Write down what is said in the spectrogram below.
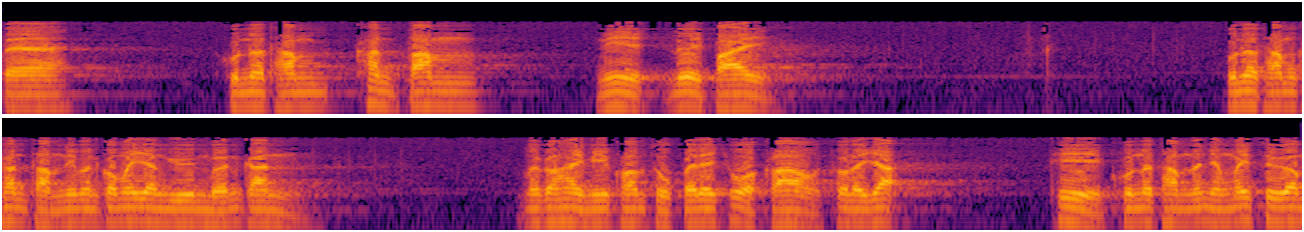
แต่ คุณธรรมขั้นต่ำนี่เรื่อยไป คุณธรรมขั้นต่ำนี่มันก็ไม่ยั่งยืนเหมือนกัน มันก็ให้มีความสุขไปได้ชั่วคราว ชั่วระยะ ที่คุณธรรมนั้นยังไม่เสื่อม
